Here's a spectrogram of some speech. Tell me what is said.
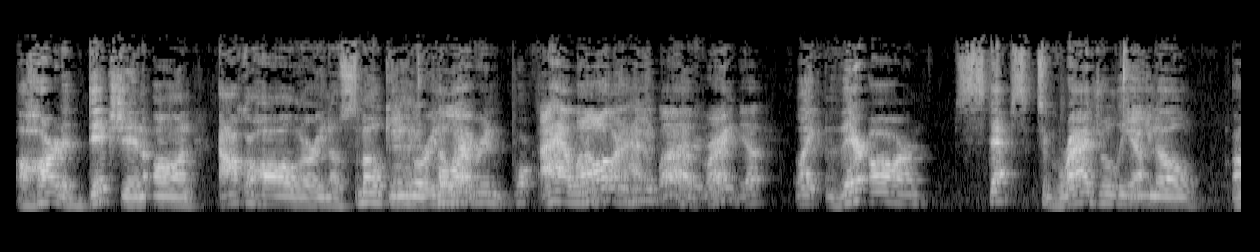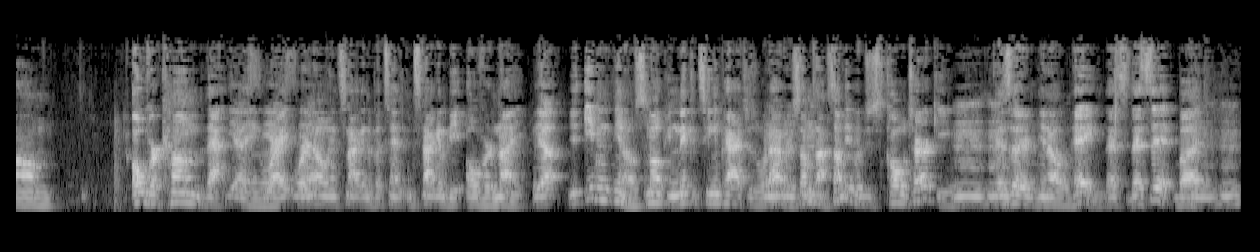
a hard addiction on alcohol or you know smoking Mhm. or you know whatever, in, por- I had one all of the above, right? Yep. like there are steps to gradually, Yeah. you know, um, overcome that Yes, thing, yes, right? Where yeah. no, it's not going to pretend, it's not going to be overnight. Yep. Even you know, smoking nicotine patches, whatever. Mhm. Sometimes some people just cold turkey Mhm. because they're, you know, hey, that's that's it. But Mhm.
